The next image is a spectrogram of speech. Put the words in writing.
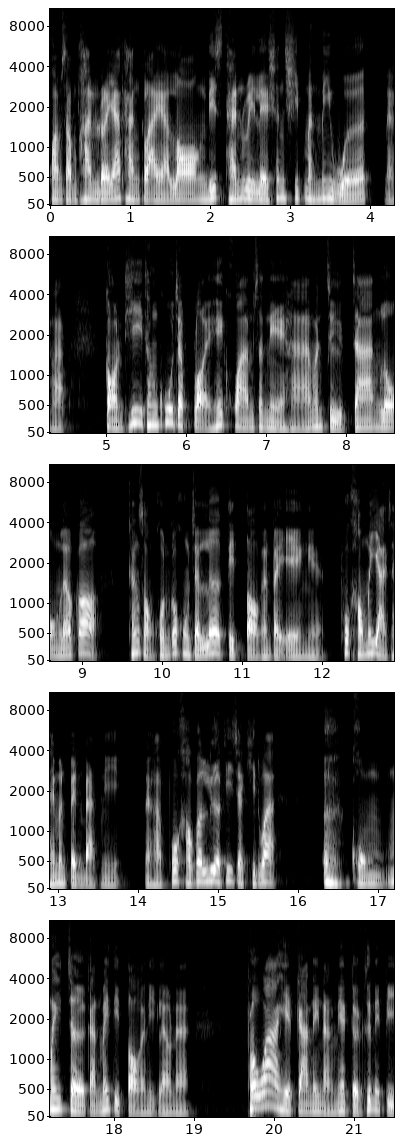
ความสัมพันธ์ระยะทางไกลอะ long distance relationship มันไม่เวิร์กนะครับ ก่อนที่ทั้งคู่จะปล่อยให้ความเสน่หามันจืดจางลงแล้วก็ ทั้งสองคนก็คงจะเลิกติดต่อกันไปเองเนี่ย พวกเขาไม่อยากจะให้มันเป็นแบบนี้นะครับ พวกเขาก็เลือกที่จะคิดว่า เออ คงไม่เจอกันไม่ติดต่อกันอีกแล้วนะ เพราะว่าเหตุการณ์ในหนังเนี่ยเกิดขึ้นในปี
